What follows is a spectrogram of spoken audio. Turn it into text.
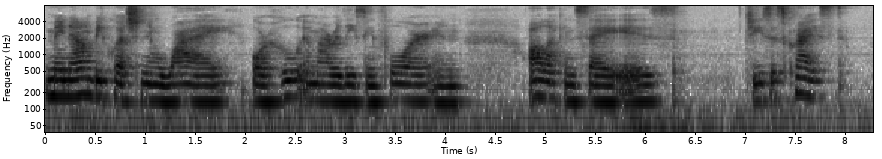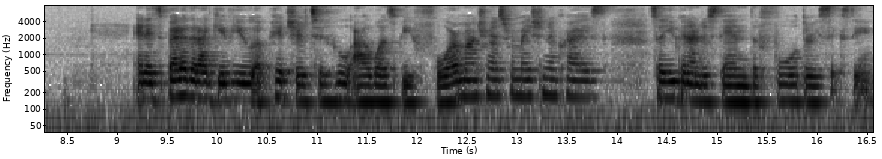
may now be questioning why or who am I releasing for? And all I can say is Jesus Christ. And it's better that I give you a picture to who I was before my transformation in Christ so you can understand the full 360.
